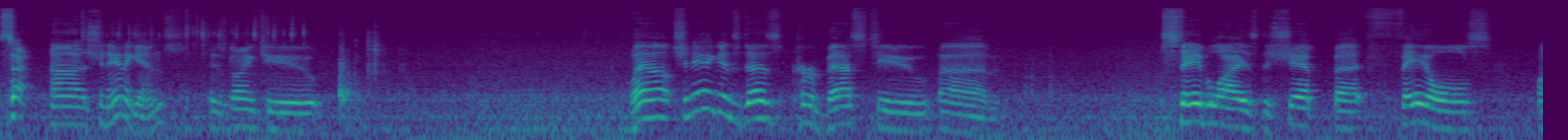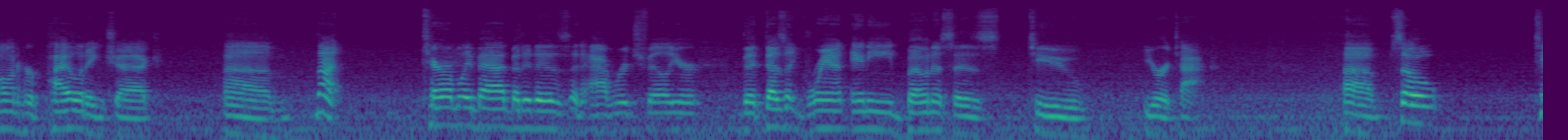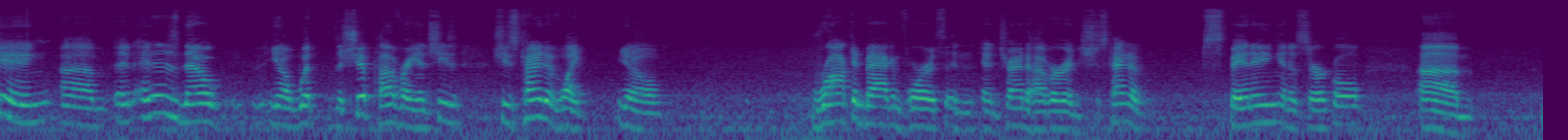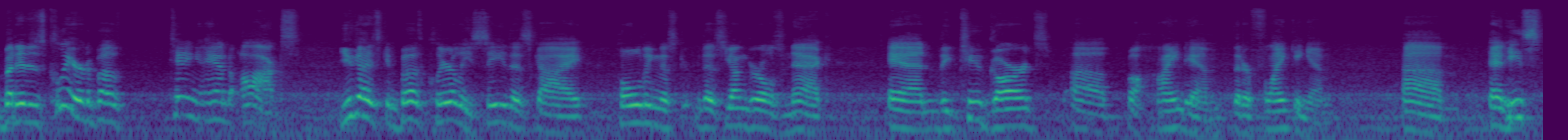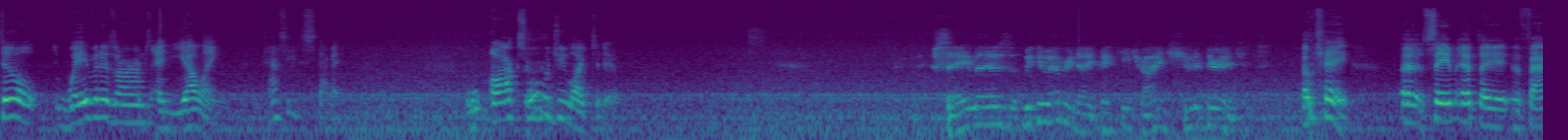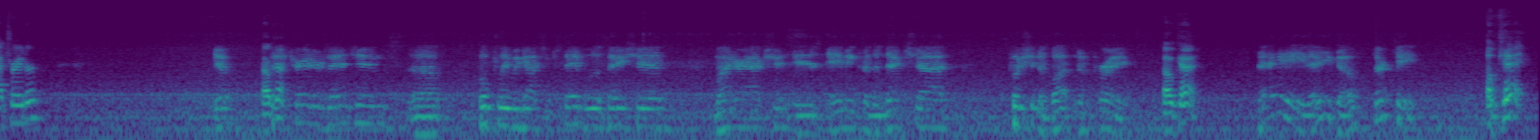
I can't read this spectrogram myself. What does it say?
so, uh, Shenanigans is going to. Well, Shenanigans does her best to um, stabilize the ship, but fails on her piloting check. Um, not terribly bad, but it is an average failure that doesn't grant any bonuses to your attack. Um, so, Ting, um, and, and it is now, you know, with the ship hovering, and she's she's kind of like, you know, rocking back and forth and, and trying to hover, and she's kind of spinning in a circle. Um, but it is clear to both Ting and Ox you guys can both clearly see this guy holding this this young girl's neck, and the two guards uh, behind him that are flanking him, um, and he's still waving his arms and yelling. Cassie, stop it. Ox, what would you like to do? Same as we do every night, Pinky. Try and shoot at their engines. Okay, uh, same at the, the Fat Trader. Yep. Okay. Trader's engines. Uh, hopefully, we got some stabilization. Minor action is aiming for the next shot, pushing a button and praying. Okay. Hey, there you go. 13. Okay.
